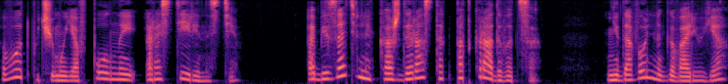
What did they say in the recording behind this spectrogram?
Вот почему я в полной растерянности. Обязательно каждый раз так подкрадываться. Недовольно говорю я,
